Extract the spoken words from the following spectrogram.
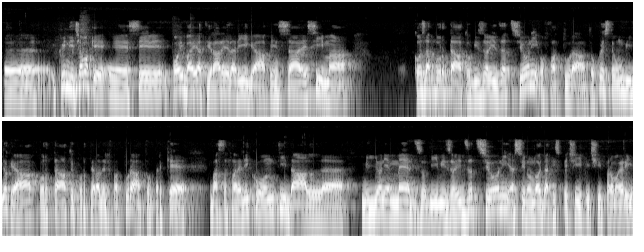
Eh, quindi diciamo che eh, se poi vai a tirare la riga a pensare sì, ma cosa ha portato visualizzazioni o fatturato? Questo è un video che ha portato e porterà del fatturato perché basta fare dei conti dal milione e mezzo di visualizzazioni, adesso io non ho i dati specifici, però magari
